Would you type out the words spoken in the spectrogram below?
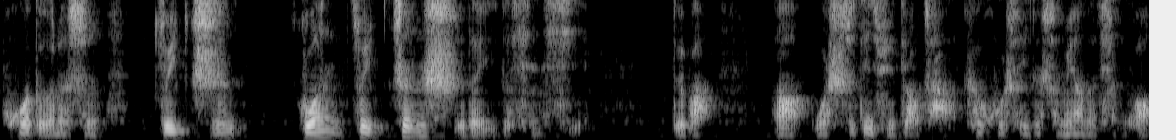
获得了是最直观、最真实的一个信息，对吧？啊，我实地去调查客户是一个什么样的情况，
